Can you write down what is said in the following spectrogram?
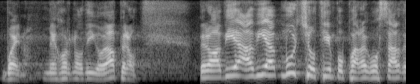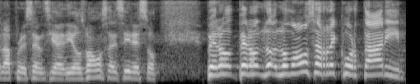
bueno, mejor no digo, ¿verdad? Pero pero había, había mucho tiempo para gozar de la presencia de Dios, vamos a decir eso. Pero, pero lo, vamos a recortar y,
